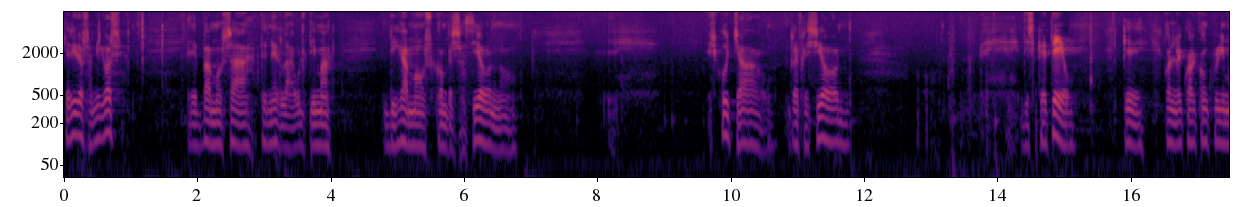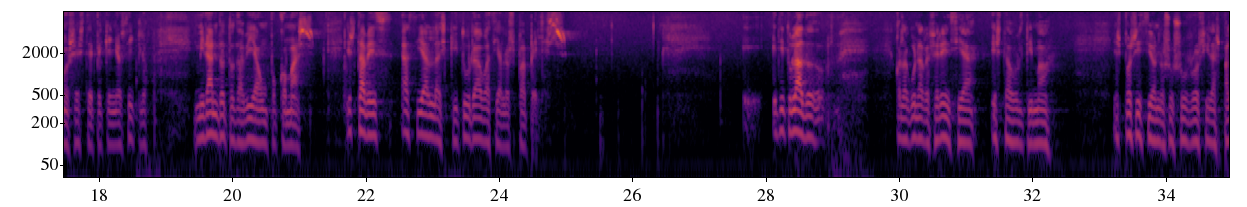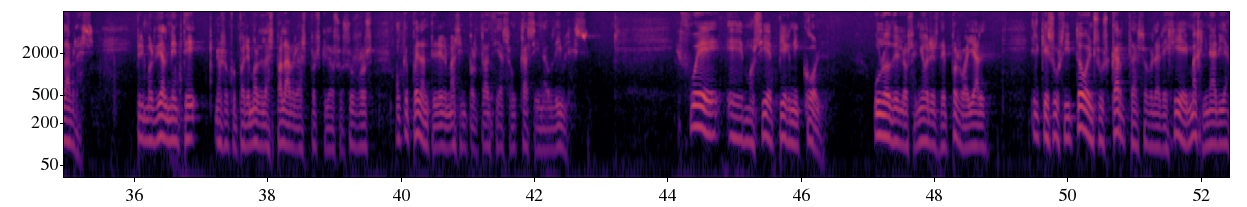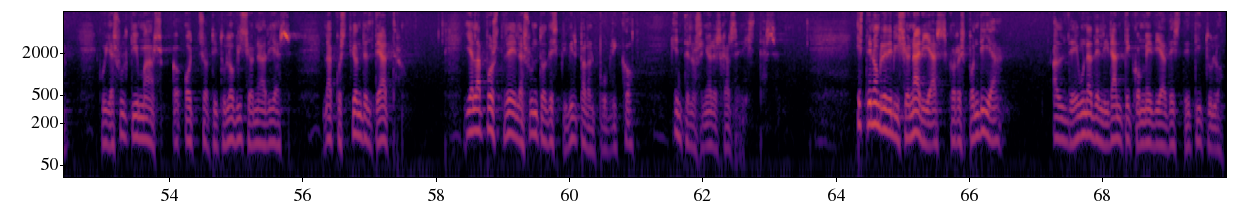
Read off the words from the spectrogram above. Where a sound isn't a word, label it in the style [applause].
Queridos amigos, eh, vamos a tener la última, digamos, conversación o eh, escucha o reflexión eh, discreteo que, con el cual concluimos este pequeño ciclo, mirando todavía un poco más, esta vez hacia la escritura o hacia los papeles. He titulado con alguna referencia esta última exposición, los susurros y las palabras. Primordialmente nos ocuparemos de las palabras, porque los susurros, aunque puedan tener más importancia, son casi inaudibles. Fue eh, Monsieur Pierre Nicole, uno de los señores de Port Royal, el que suscitó en sus cartas sobre la herejía imaginaria, cuyas últimas ocho tituló Visionarias, la cuestión del teatro, y a la postre el asunto de escribir para el público entre los señores jansenistas. Este nombre de visionarias correspondía al de una delirante comedia de este título,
